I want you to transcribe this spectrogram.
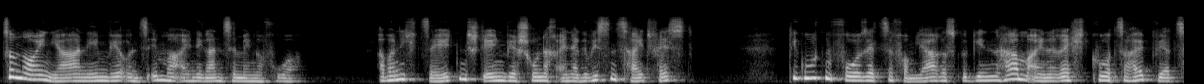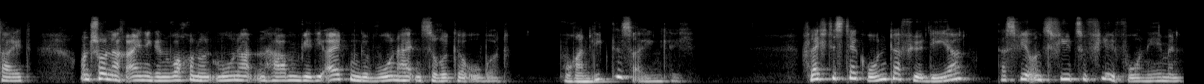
Zum neuen Jahr nehmen wir uns immer eine ganze Menge vor. Aber nicht selten stellen wir schon nach einer gewissen Zeit fest, die guten Vorsätze vom Jahresbeginn haben eine recht kurze Halbwertzeit und schon nach einigen Wochen und Monaten haben wir die alten Gewohnheiten zurückerobert. Woran liegt es eigentlich? Vielleicht ist der Grund dafür der, dass wir uns viel zu viel vornehmen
